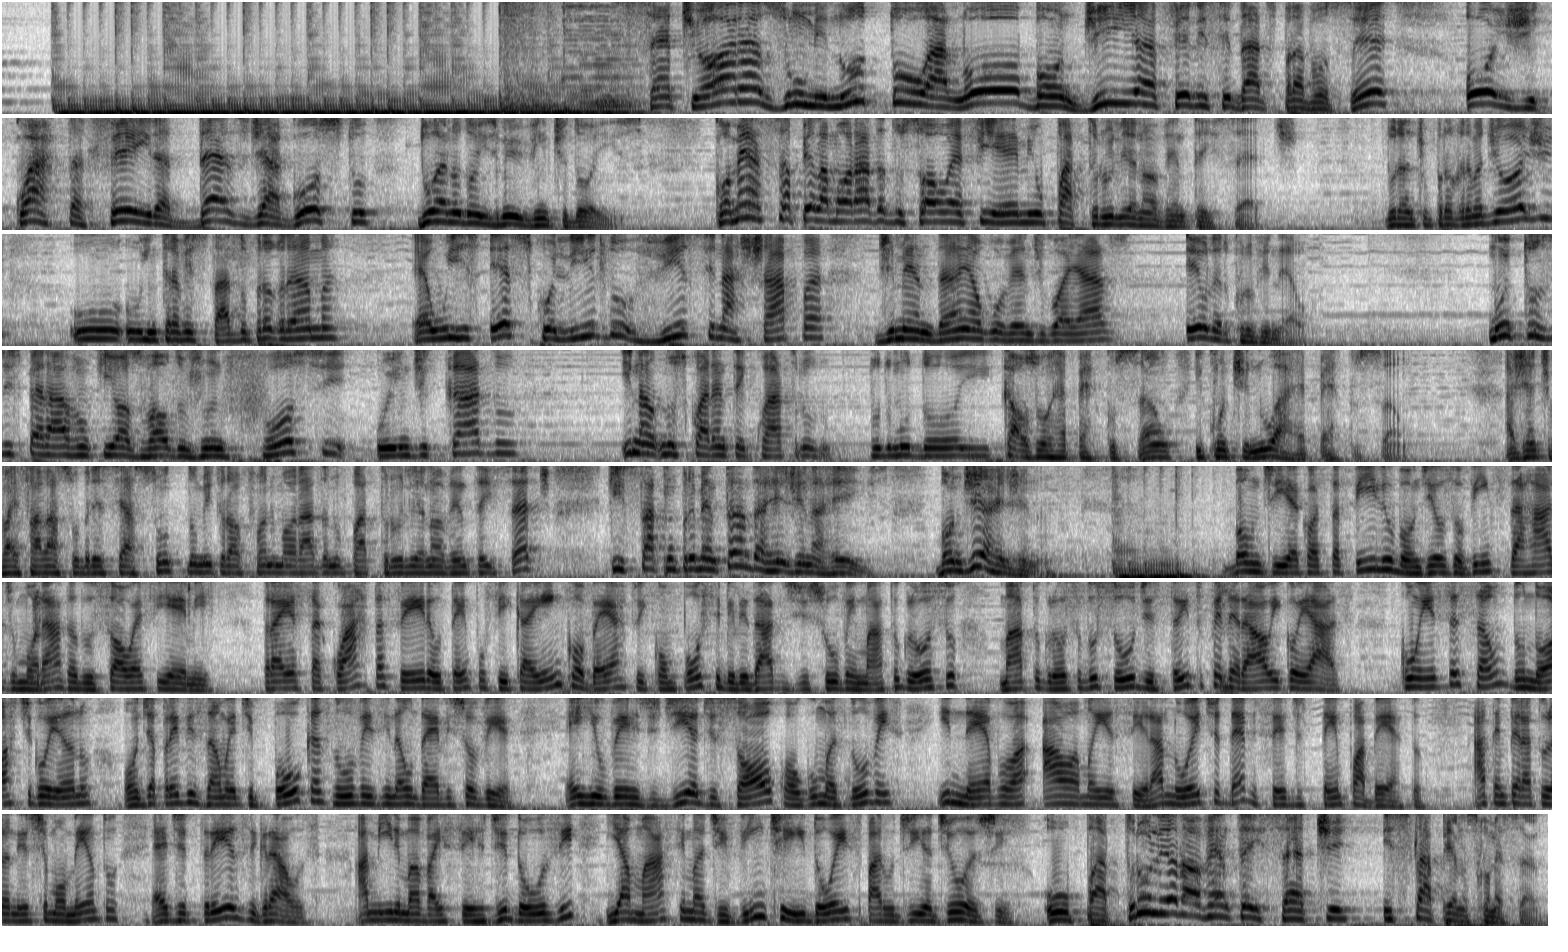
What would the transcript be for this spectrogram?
Sete horas, um minuto. Alô, bom dia, felicidades para você. Hoje, quarta-feira, 10 de agosto do ano 2022. Começa pela Morada do Sol FM, o Patrulha 97. Durante o programa de hoje, o, o entrevistado do programa é o escolhido vice na chapa de Mendanha ao governo de Goiás, Euler Cruvinel. Muitos esperavam que Oswaldo Júnior fosse o indicado e na, nos 44 tudo mudou e causou repercussão e continua a repercussão. A gente vai falar sobre esse assunto no microfone Morada no Patrulha 97, que está cumprimentando a Regina Reis. Bom dia, Regina. Bom dia, Costa Filho. Bom dia aos ouvintes da Rádio Morada do Sol FM. Para esta quarta-feira, o tempo fica encoberto e com possibilidades de chuva em Mato Grosso, Mato Grosso do Sul, Distrito Federal e Goiás, com exceção do norte goiano, onde a previsão é de poucas nuvens e não deve chover. Em Rio Verde, dia de sol com algumas nuvens e névoa ao amanhecer. À noite deve ser de tempo aberto. A temperatura neste momento é de 13 graus. A mínima vai ser de 12 e a máxima de 22 para o dia de hoje. O Patrulha 97 está apenas começando.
